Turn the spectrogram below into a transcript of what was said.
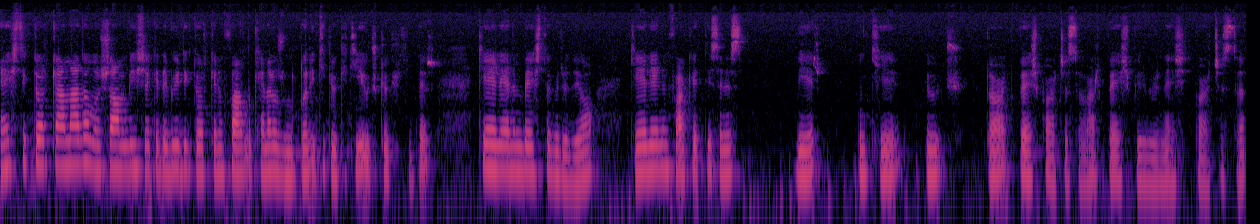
Eş dikdörtgenlerden oluşan bir şekilde bir dikdörtgenin farklı kenar uzunlukları 2 kök 2'ye 3 kök 2'dir. KL'nin 5'te biri diyor. KL'nin fark ettiyseniz 1, 2, 3, 4, 5 parçası var. 5 birbirine eşit parçası.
